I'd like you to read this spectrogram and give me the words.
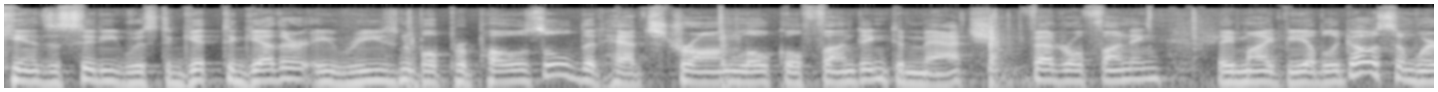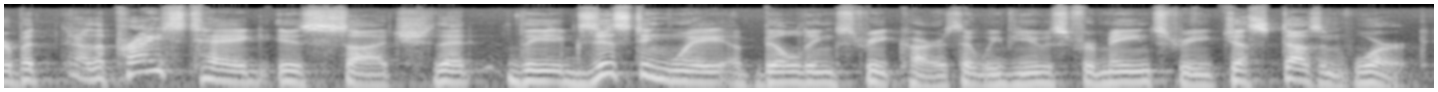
Kansas City was to get together a reasonable proposal that had strong local funding to match federal funding, they might be able to go somewhere. But you know, the price tag is such that the existing way of building streetcars that we've used for Main Street just doesn't work.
